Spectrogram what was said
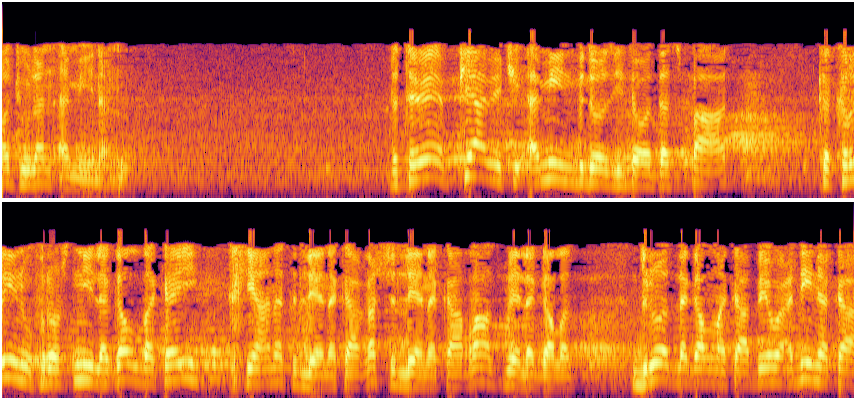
رجلا امينا دەتەوێ پیاوێکی ئەمین بدۆزیتەوە دەستپات کە کڕین و فرۆشتنی لەگەڵ دەکەی خیانەتت لێنەکە غەشت لێنەکە ڕاست بێ لەگەڵت درۆت لەگەڵ نەکا بێوەعدینەکە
